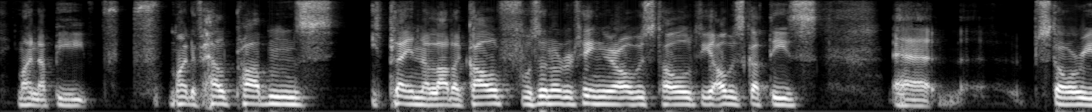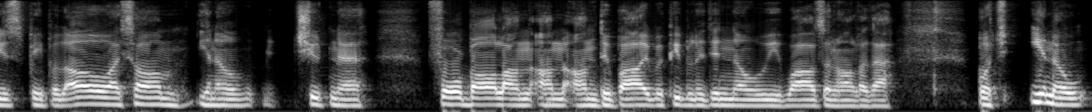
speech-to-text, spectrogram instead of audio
he might not be f- might have health problems. He's playing a lot of golf was another thing you're always told. He always got these. Uh, stories, people, oh, I saw him, you know, shooting a four ball on, on, on Dubai with people who didn't know who he was and all of that. But, you know,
